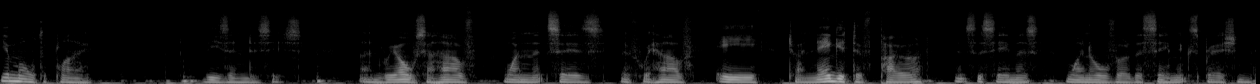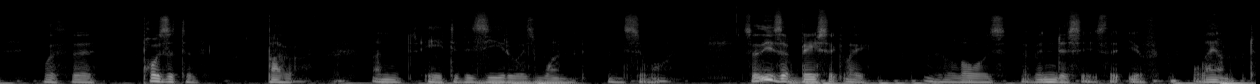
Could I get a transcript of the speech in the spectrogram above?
you multiply these indices. And we also have one that says if we have a to a negative power, it's the same as 1 over the same expression with the positive power and a to the 0 is 1 and so on. So these are basically the laws of indices that you've learnt.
